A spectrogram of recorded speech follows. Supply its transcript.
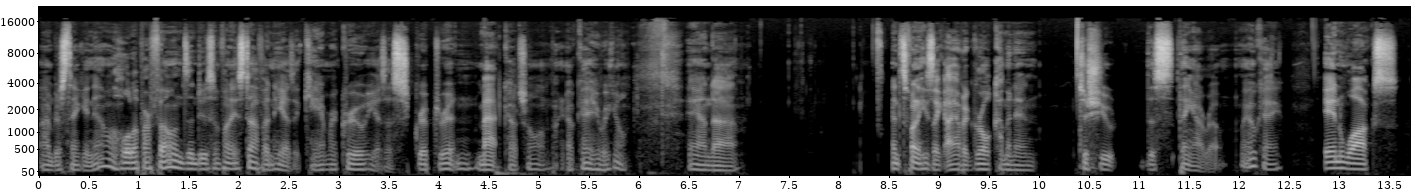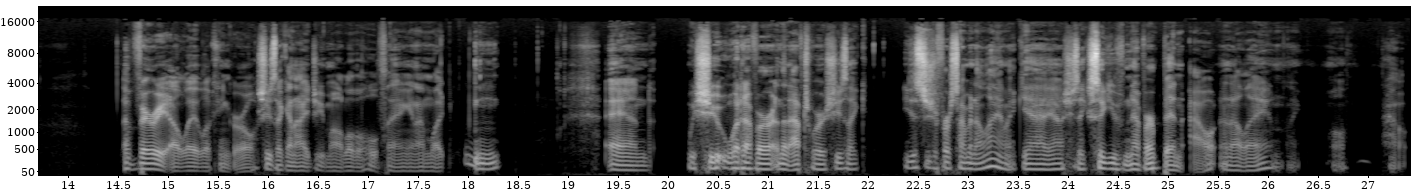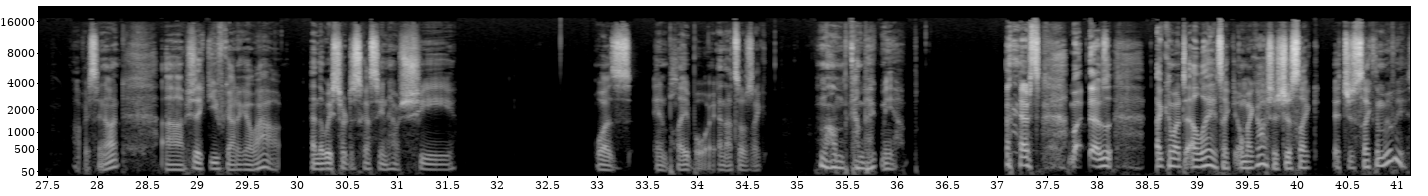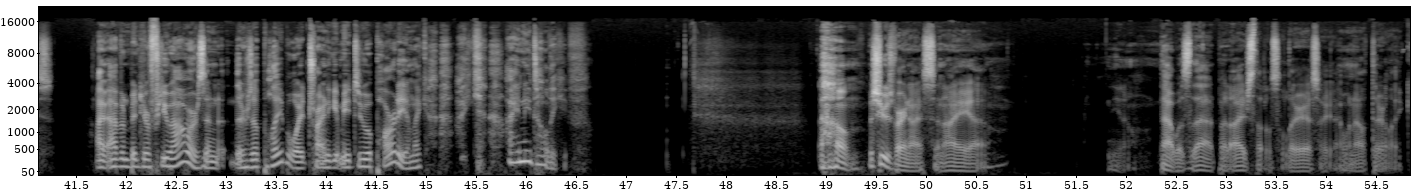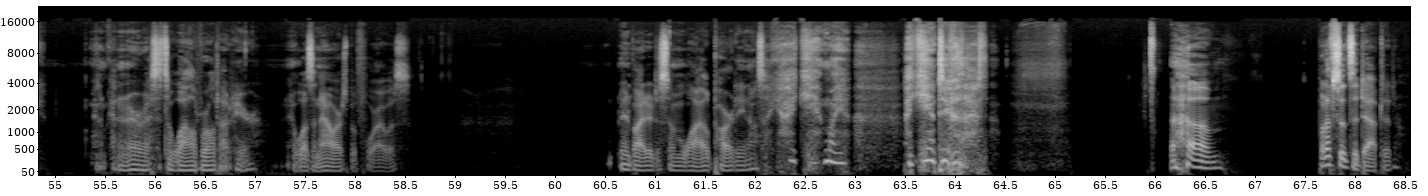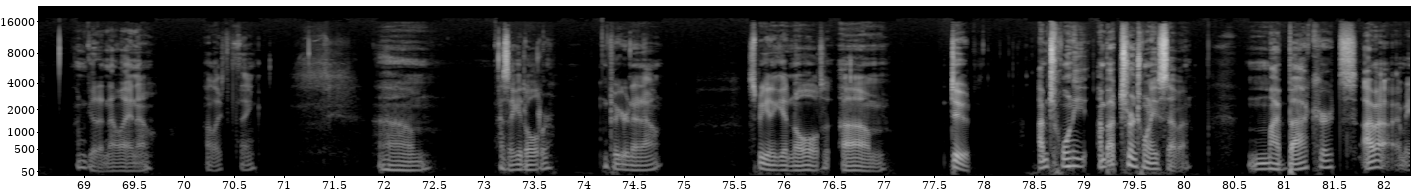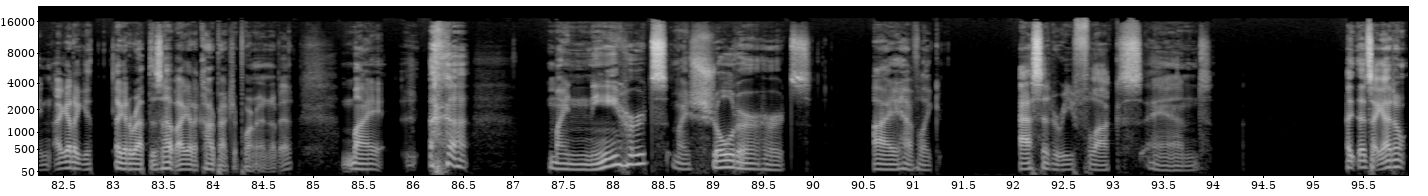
I'm just thinking, now we'll hold up our phones and do some funny stuff. And he has a camera crew. He has a script written. Matt Cutshall. I'm like, okay, here we go. And uh, and it's funny. He's like, I have a girl coming in to shoot this thing I wrote. I'm like, okay. In walks a very LA looking girl. She's like an IG model, the whole thing. And I'm like, mm. and we shoot whatever. And then afterwards, she's like, this is your first time in LA? I'm like, yeah, yeah. She's like, so you've never been out in LA? I'm like, well, how? Obviously not. Uh, she's like, you've got to go out. And then we start discussing how she was in Playboy. And that's what I was like, mom, come pick me up. I, was, I, was, I come out to LA. It's like, oh my gosh, it's just like it's just like the movies. I haven't been here a few hours, and there's a Playboy trying to get me to a party. I'm like, I, I need to leave. Um, but she was very nice, and I, uh, you know, that was that. But I just thought it was hilarious. I, I went out there like, man, I'm kind of nervous. It's a wild world out here. It wasn't hours before I was invited to some wild party, and I was like, I can't, my, I can't do that. Um, but I've since adapted. I'm good in LA now. I like to think. Um, as I get older, I'm figuring it out. Speaking of getting old, um, dude, I'm 20. I'm about to turn 27. My back hurts. I, I mean, I gotta get. I gotta wrap this up. I got a chiropractor appointment in a bit. My my knee hurts. My shoulder hurts. I have like acid reflux, and I, that's like I don't.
